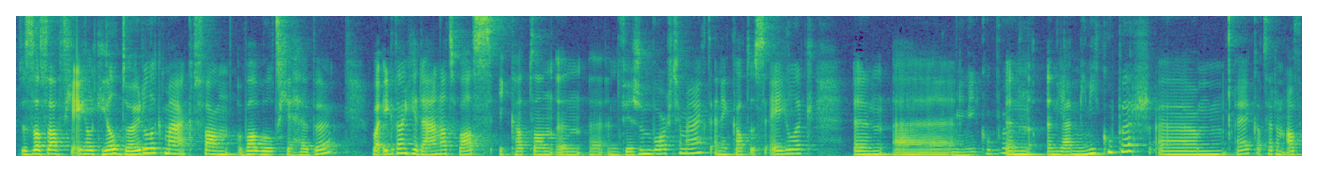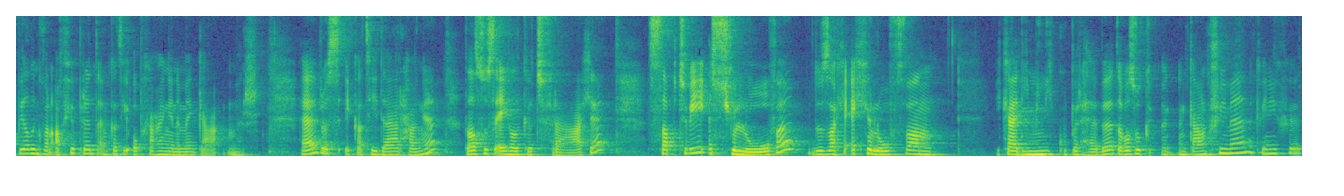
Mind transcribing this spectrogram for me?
Dus dat is dat je eigenlijk heel duidelijk maakt van, wat wilt je hebben? Wat ik dan gedaan had, was, ik had dan een, eh, een vision board gemaakt. En ik had dus eigenlijk een... eh, Mini Cooper. een, een ja, Mini Cooper. Ehm, hè, ik had er een afbeelding van afgeprint en ik had die opgehangen in mijn kamer. Hè, dus ik had die daar hangen. Dat is dus eigenlijk het vragen. Stap 2 is geloven. Dus dat je echt gelooft van... Ik ga die Mini Cooper hebben. Dat was ook een, een Countryman. Ik weet niet of je...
